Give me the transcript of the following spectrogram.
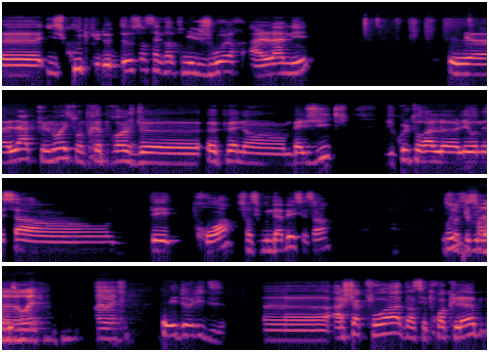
ils scoutent plus de 250 000 joueurs à l'année. Et là, actuellement, ils sont très proches de Eupen en Belgique, du Cultural Leonessa en trois, ils sont Segunda B, c'est ça? Oui, euh, ouais. Ouais, Et de Leeds. Euh, à chaque fois, dans ces trois clubs,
